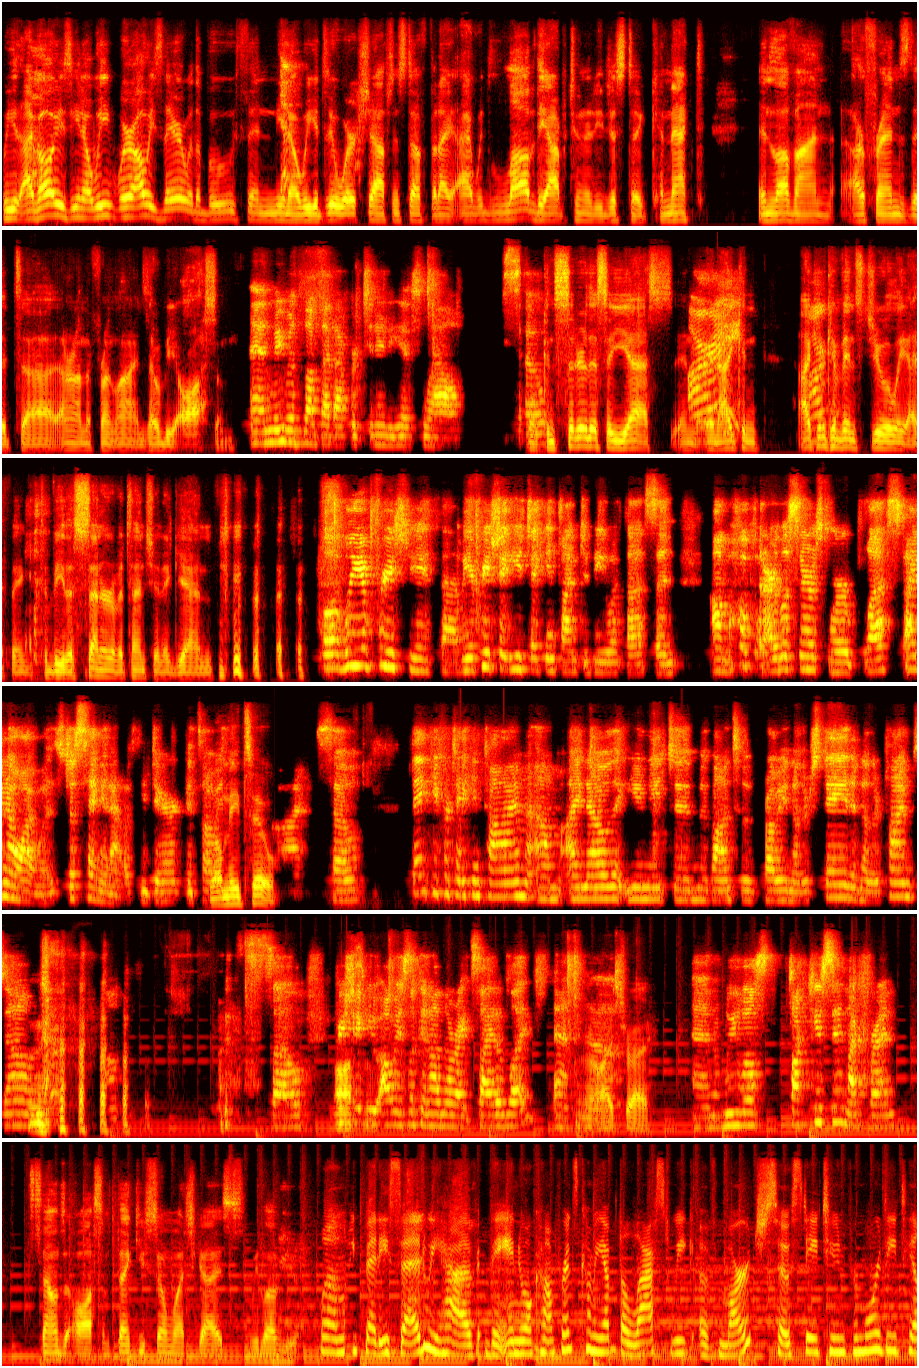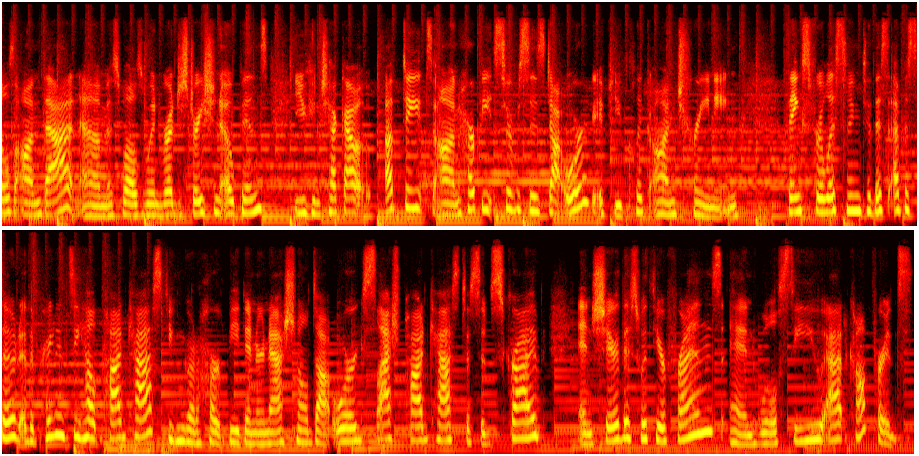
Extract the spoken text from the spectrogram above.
we I've always, you know, we we're always there with a booth and you know, we get to do workshops and stuff, but I, I would love the opportunity just to connect and love on our friends that uh, are on the front lines. That would be awesome. And we would love that opportunity as well. So well, consider this a yes. And, and I can I can convince Julie, I think, to be the center of attention again. well, we appreciate that. We appreciate you taking time to be with us and um, hope that our listeners were blessed. I know I was just hanging out with you, Derek. It's always well, me too. So thank you for taking time. Um, I know that you need to move on to probably another state, another time zone. um, so appreciate awesome. you always looking on the right side of life. And oh, I try. And we will talk to you soon, my friend. Sounds awesome. Thank you so much, guys. We love you. Well, like Betty said, we have the annual conference coming up the last week of March. So stay tuned for more details on that, um, as well as when registration opens. You can check out updates on heartbeatservices.org if you click on training. Thanks for listening to this episode of the Pregnancy Help Podcast. You can go to heartbeatinternational.org slash podcast to subscribe and share this with your friends, and we'll see you at conference.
